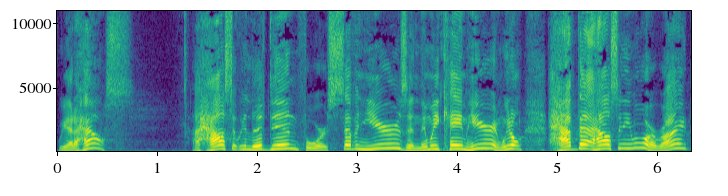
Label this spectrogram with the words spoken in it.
we had a house. A house that we lived in for seven years, and then we came here, and we don't have that house anymore, right?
